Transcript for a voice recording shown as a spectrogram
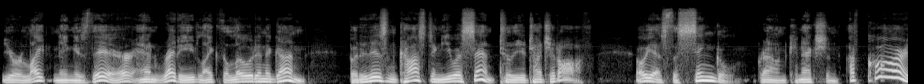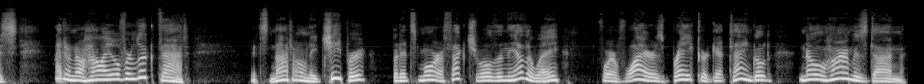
Your lightning is there and ready like the load in a gun, but it isn't costing you a cent till you touch it off. Oh, yes, the single ground connection. Of course! I don't know how I overlooked that. It's not only cheaper, but it's more effectual than the other way, for if wires break or get tangled, no harm is done.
